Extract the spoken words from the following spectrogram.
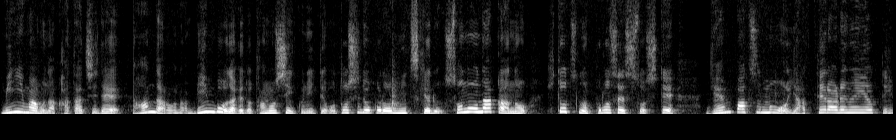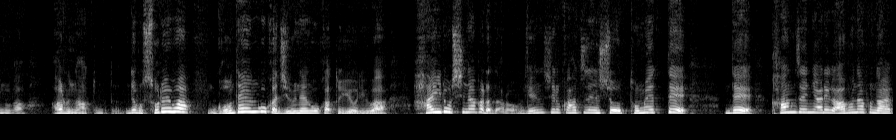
ミニマムな形でなんだろうな貧乏だけど楽しい国って落としどころを見つけるその中の一つのプロセスとして原発もうやってられないよっていうのがあるなと思ってでもそれは5年後か10年後かというよりは廃炉しながらだろう。原子力発電所を止めてで完全にあれが危なくな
